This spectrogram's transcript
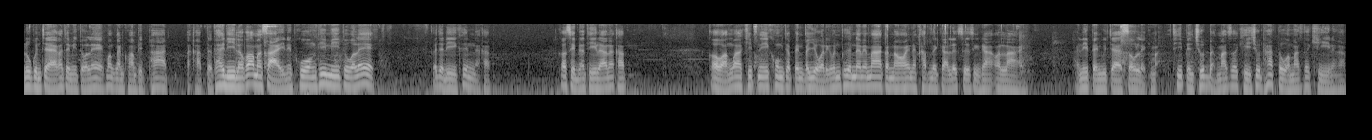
ลูกกุญแจก็จะมีตัวเลขป้องกันความผิดพลาดนะครับ แต่ถ้าให้ดีเราก็เอามาใส่ในพวงที่มีตัวเลขก็จะดีขึ้นนะครับ ก็ 10 นาทีแล้วนะครับ ก็หวังว่าคลิปนี้คงจะเป็นประโยชน์กับเพื่อนๆได้ไม่มากก็น้อยนะครับ ในการเลือกซื้อสินค้าออนไลน์ อันนี้เป็นกุญแจโซเล็กที่เป็นชุดแบบมาสเตอร์คีชุด 5 ตัวมาสเตอร์คีนะครับ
